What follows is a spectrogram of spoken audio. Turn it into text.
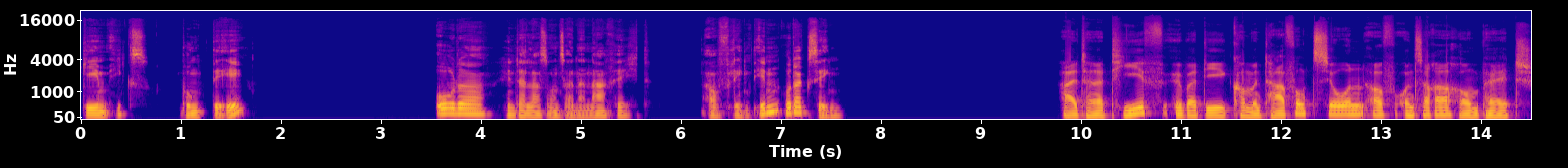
gmx.de oder hinterlass uns eine Nachricht auf LinkedIn oder Xing. Alternativ über die Kommentarfunktion auf unserer Homepage.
